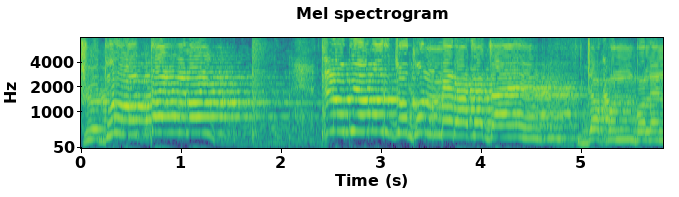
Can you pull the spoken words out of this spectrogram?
শুধু তাই নয় যায়, যখন বলেন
